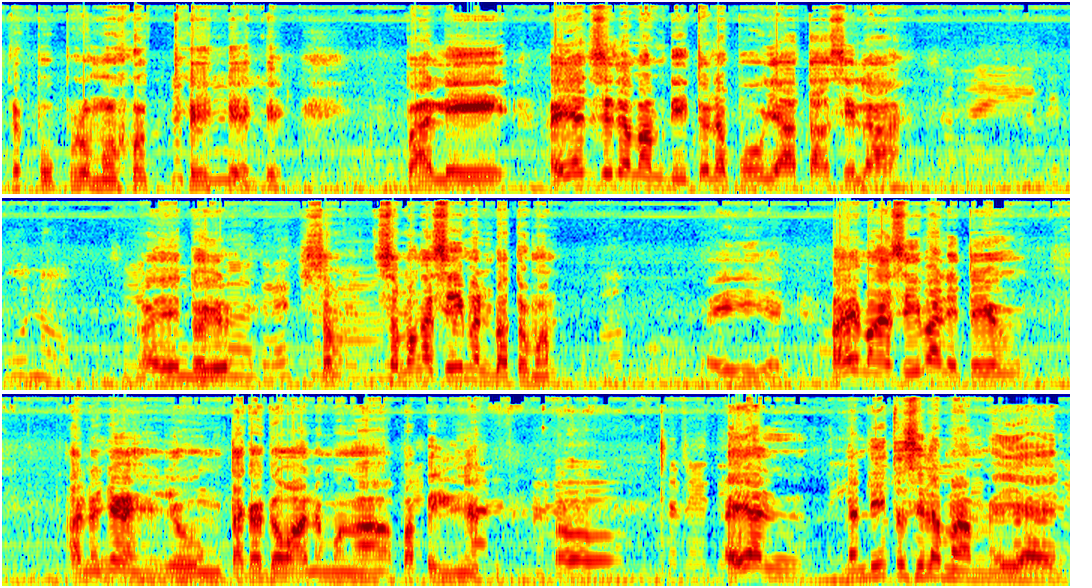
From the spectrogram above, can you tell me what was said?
nagpo-promote. Bali, ayan sila ma'am dito na po yata sila. Sa may, may puno. Sa may Ay, ito puno yung- na, Sa, sa mga seaman ba to ma'am? Opo. Ayan. Ay, mga seaman, ito yung ano niya, yung tagagawa ng mga papel niya. Oh. Ayan, nandito sila ma'am. Ayan.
